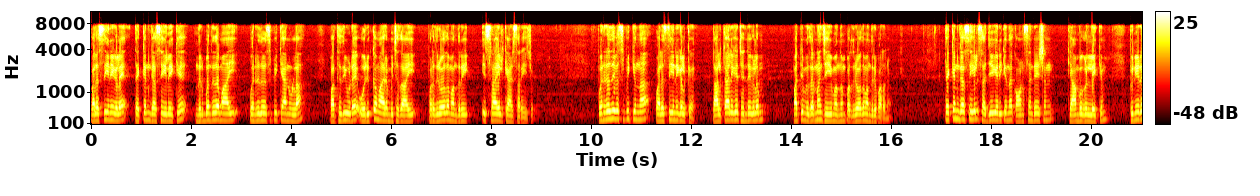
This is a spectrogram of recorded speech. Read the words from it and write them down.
പലസ്തീനികളെ തെക്കൻ ഗസയിലേക്ക് നിർബന്ധിതമായി പുനരധിവസിപ്പിക്കാനുള്ള പദ്ധതിയുടെ ഒരുക്കം ആരംഭിച്ചതായി പ്രതിരോധ മന്ത്രി ഇസ്രായേൽ കാറ്റ്സ് അറിയിച്ചു. പുനരധിവസിപ്പിക്കുന്ന പലസ്തീനികൾക്ക് താൽക്കാലിക ടെന്റുകളും മറ്റും വിതരണം ചെയ്യുമെന്നും പ്രതിരോധ മന്ത്രി പറഞ്ഞു. തെക്കൻ ഗസയിൽ സജ്ജീകരിക്കുന്ന കോൺസെൻട്രേഷൻ ക്യാമ്പുകളിലേക്കും പിന്നീട്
